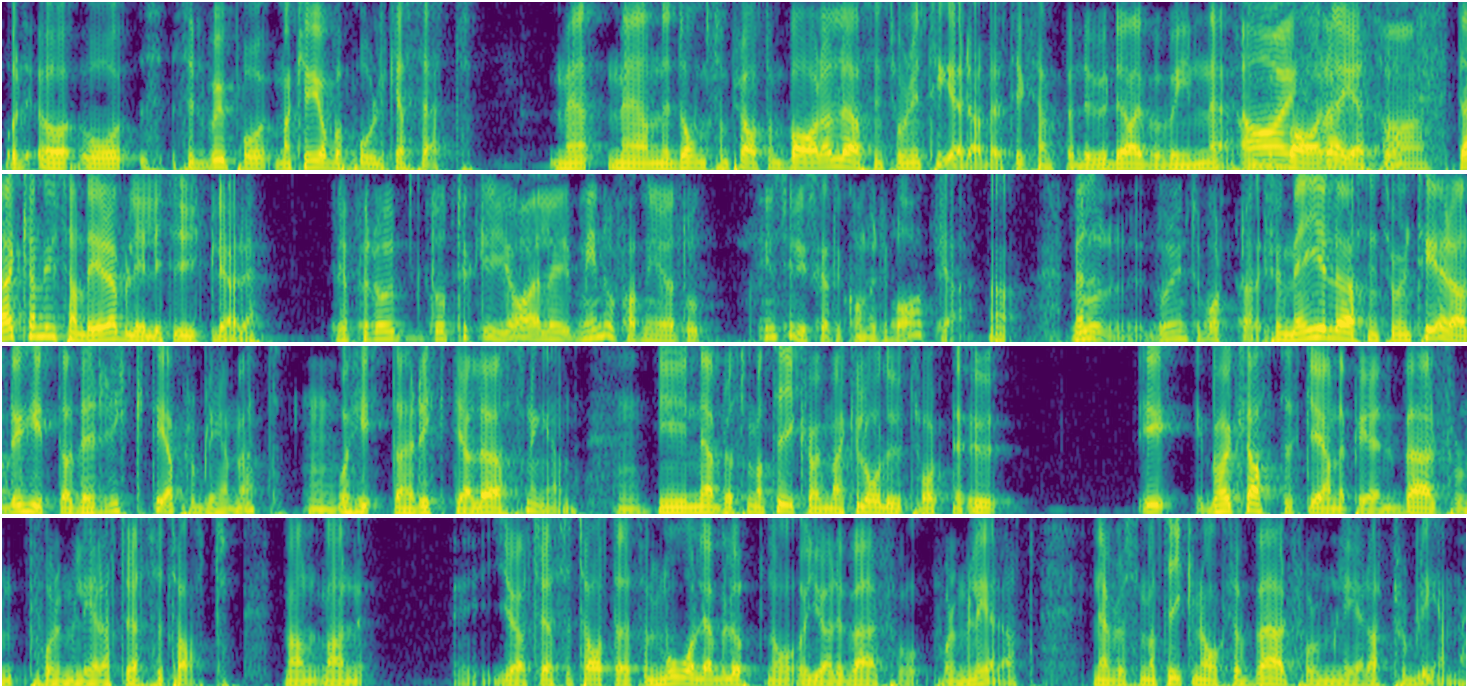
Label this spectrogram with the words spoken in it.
Och, och, och, så det beror på, man kan jobba på olika sätt. Men, men de som pratar om bara lösningsorienterade till exempel, det var där vi var inne, som Ja, bara exakt. är så. Ja. Där kan det ju tendera att bli lite ytligare. Ja, för då, då tycker jag, eller min uppfattning är att då finns det risk att det kommer tillbaka. Ja. Men- då, då är det inte borta. Liksom. För mig är lösningsorienterad, det är att hitta det riktiga problemet Mm. och hitta den riktiga lösningen. Mm. I neurosomatik har ju Michael i, vi har klassiska i NLP, välformulerat resultat. Man, man gör ett resultat, alltså mål jag vill uppnå och gör det välformulerat. Neurosomatiken har också välformulerat problem.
